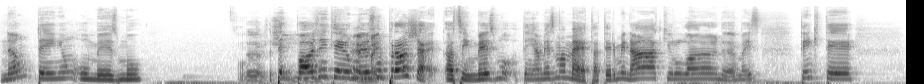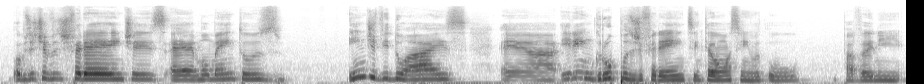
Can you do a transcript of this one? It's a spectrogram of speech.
não tenham o mesmo Uh, te- podem ter o É, mesmo mas- projeto, assim, mesmo tem a mesma meta, terminar aquilo lá, né? mas tem que ter objetivos diferentes, é, momentos individuais, é, ir em grupos diferentes. Então, assim, o, o Pavani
